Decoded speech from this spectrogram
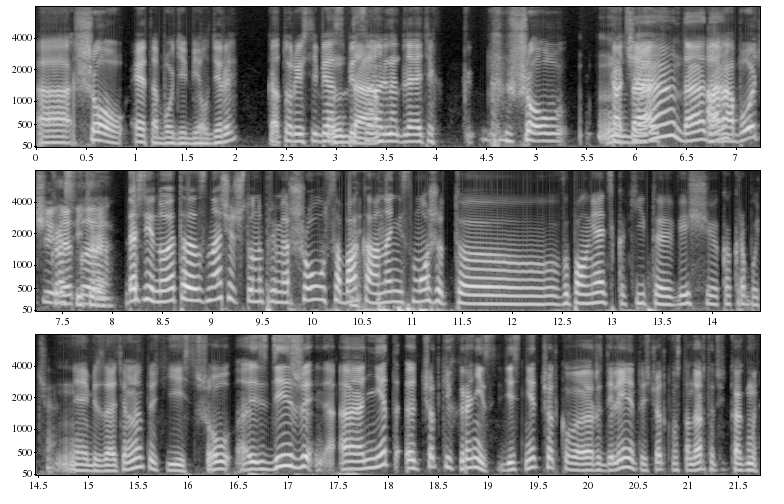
э, шоу — это бодибилдеры, которые себя специально да. для этих шоу качают, да, да, да. а рабочие Кроссфитеры. это... Подожди, но это значит, что, например, шоу «Собака», она не сможет э, выполнять какие-то вещи как рабочая? Не обязательно, то есть есть шоу. А здесь же а, нет э, четких границ, здесь нет четкого разделения, то есть четкого стандарта, то есть как мы,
